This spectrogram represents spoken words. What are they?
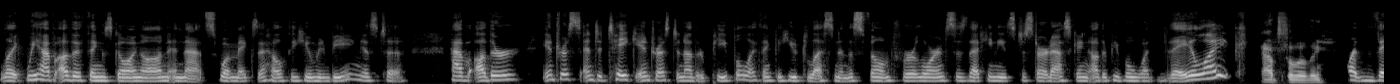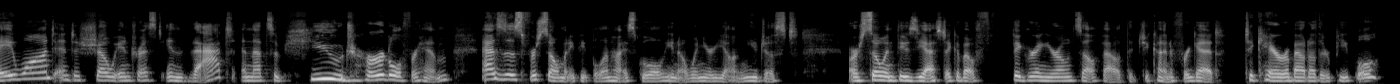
like we have other things going on and that's what makes a healthy human being is to have other interests and to take interest in other people. I think a huge lesson in this film for Lawrence is that he needs to start asking other people what they like. Absolutely. What they want and to show interest in that. And that's a huge hurdle for him, as is for so many people in high school. You know, when you're young, you just are so enthusiastic about figuring your own self out that you kind of forget to care about other people.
